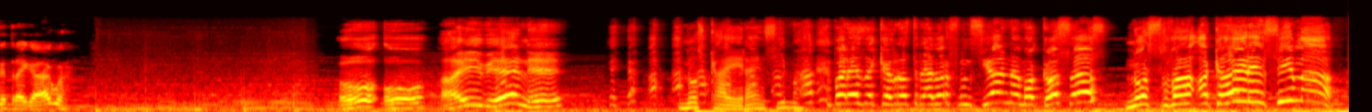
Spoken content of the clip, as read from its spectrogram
Que traiga agua. Oh, oh, ahí viene. Nos caerá encima. Parece que el rastreador funciona, mocosos. ¡Nos va a caer encima!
